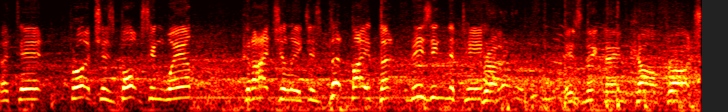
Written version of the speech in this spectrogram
But uh, Froch is boxing well, gradually, just bit by bit, raising the pace. His nickname Carl Froch.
